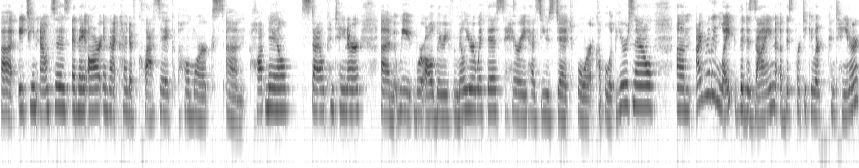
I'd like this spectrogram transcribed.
uh, 18 ounces and they are in that kind of classic Homeworx um, hobnail style container. Um, we were all very familiar with this. Harry has used it for a couple of years now. Um, I really like the design of this particular container.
